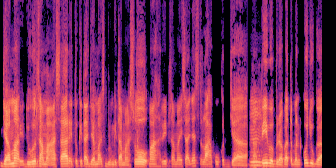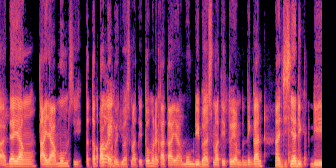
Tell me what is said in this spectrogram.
jama duhur sama asar itu kita jama sebelum kita masuk maghrib sama isaknya setelah aku kerja hmm. tapi beberapa temanku juga ada yang tayamum sih tetap oh, pakai iya. baju hazmat itu mereka tayamum di basmat itu yang penting kan najisnya di, di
